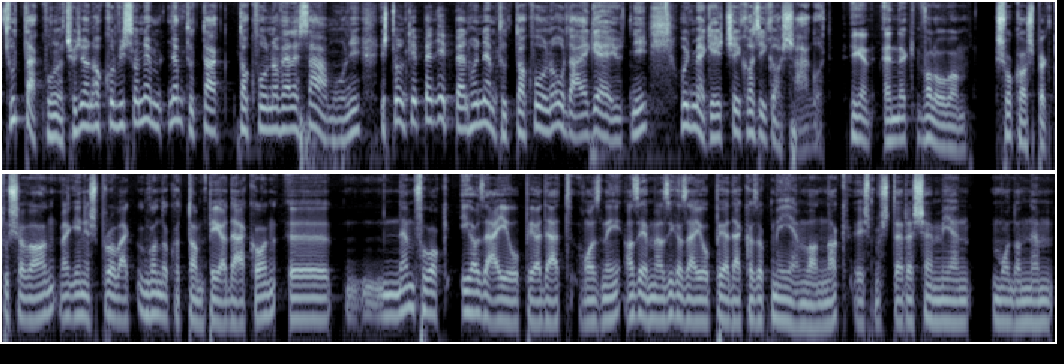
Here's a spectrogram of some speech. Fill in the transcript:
tudták volna, hogy hogyan, akkor viszont nem, nem tudták volna vele számolni, és tulajdonképpen éppen, hogy nem tudtak volna odáig eljutni, hogy megértsék az igazságot. Igen, ennek valóban sok aspektusa van, meg én is próbál, gondolkodtam példákon. Ö, nem fogok igazán jó példát hozni, azért, mert az igazán jó példák azok mélyen vannak, és most erre semmilyen módon nem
